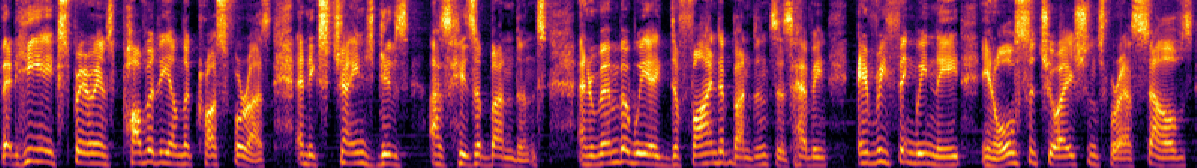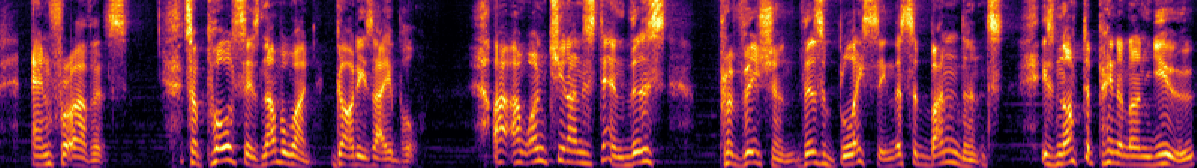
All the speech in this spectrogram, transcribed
that he experienced poverty on the cross for us, and exchange gives us his abundance. And remember, we defined abundance as having everything we need in all situations for ourselves and for others. So Paul says, number one, God is able. I, I want you to understand this provision, this blessing, this abundance is not dependent on you.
